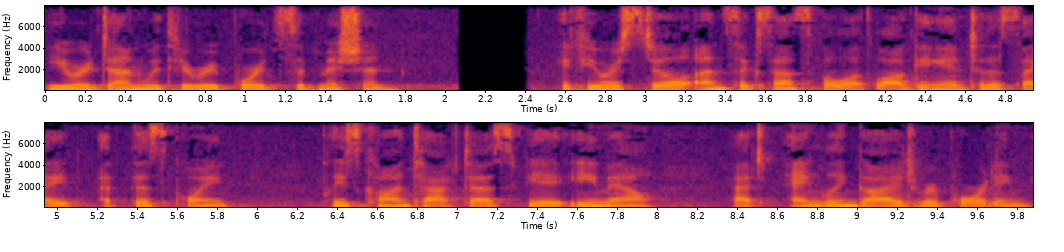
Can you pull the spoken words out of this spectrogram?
you are done with your report submission. If you are still unsuccessful at logging into the site at this point, please contact us via email at anglingguidereporting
